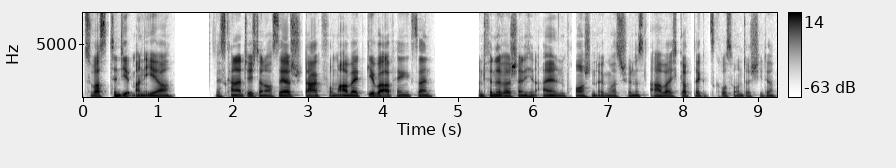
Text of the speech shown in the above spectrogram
zu was tendiert man eher. Das kann natürlich dann auch sehr stark vom Arbeitgeber abhängig sein. Man findet wahrscheinlich in allen Branchen irgendwas Schönes, aber ich glaube, da gibt es große Unterschiede.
